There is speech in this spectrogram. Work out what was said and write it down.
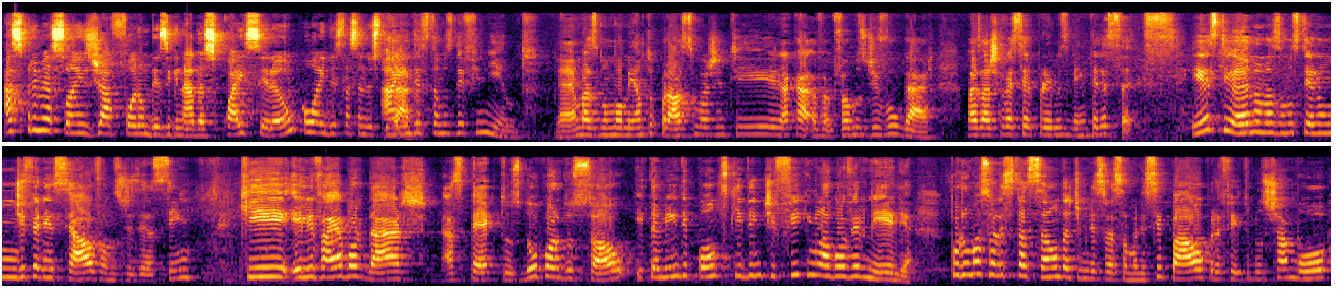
As premiações já foram designadas quais serão ou ainda está sendo estudado? Ainda estamos definindo, né? Mas no momento próximo a gente vamos divulgar. Mas acho que vai ser prêmios bem interessantes. Este ano nós vamos ter um diferencial, vamos dizer assim, que ele vai abordar aspectos do pôr do sol e também de pontos que identifiquem Lagoa Vermelha. Por uma solicitação da administração municipal, o prefeito nos chamou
